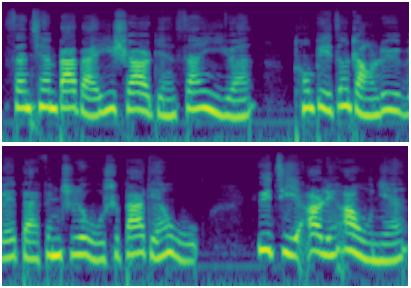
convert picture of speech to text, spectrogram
三千八百一十二点三亿元，同比增长率为百分之五十八点五。预计二零二五年，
